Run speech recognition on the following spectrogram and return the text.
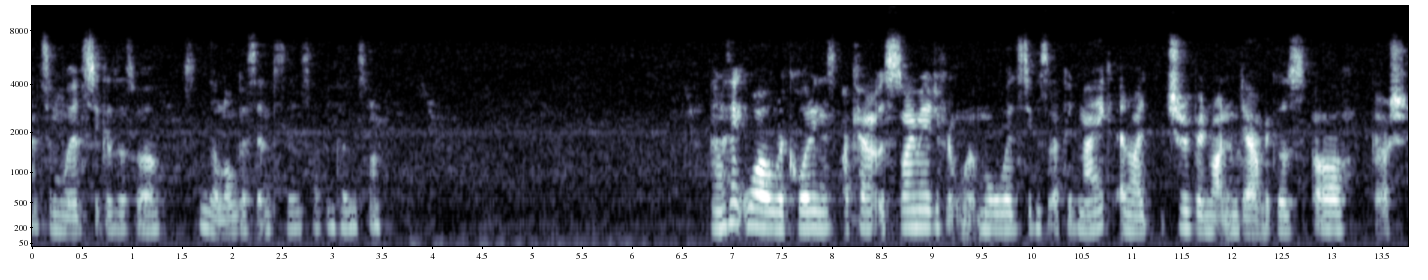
Add some word stickers as well. Some of the longer sentences I think on this one. And I think while recording this, I came up with so many different more word stickers that I could make, and I should have been writing them down because, oh gosh,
